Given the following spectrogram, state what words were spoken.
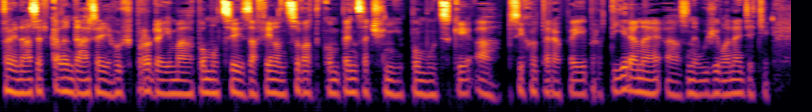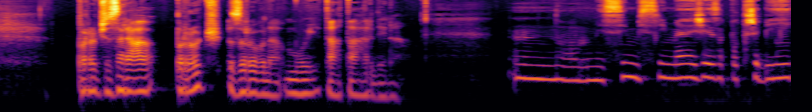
to je název kalendáře, jehož prodej má pomoci zafinancovat kompenzační pomůcky a psychoterapii pro týrané a zneužívané děti. Proč, zrá, proč zrovna můj táta hrdina? No, my si myslíme, že je zapotřebí uh,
